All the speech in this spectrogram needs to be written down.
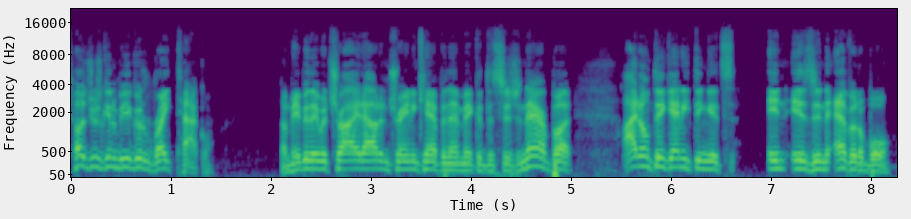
tells you he's going to be a good right tackle? Now, maybe they would try it out in training camp and then make a decision there. But I don't think anything it's in, is inevitable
